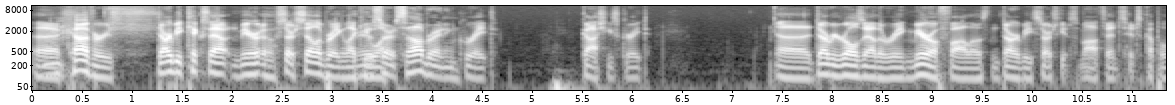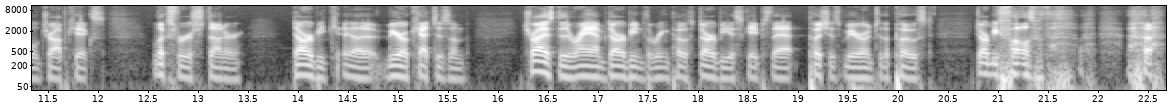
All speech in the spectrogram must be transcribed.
uh, covers. Darby kicks out, and Miro starts celebrating like Miro he won. starts celebrating. Great. Gosh, he's great. Uh, Darby rolls out of the ring. Miro follows, and Darby starts getting some offense, hits a couple of drop kicks, looks for a stunner. Darby, uh, Miro catches him, tries to ram Darby into the ring post. Darby escapes that, pushes Miro into the post. Darby falls with a,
